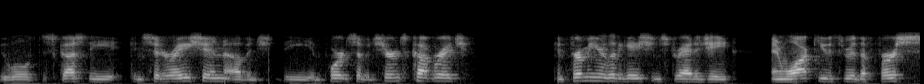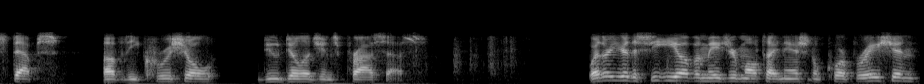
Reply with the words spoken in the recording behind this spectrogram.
We will discuss the consideration of ins- the importance of insurance coverage, confirming your litigation strategy, and walk you through the first steps of the crucial due diligence process. Whether you're the CEO of a major multinational corporation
